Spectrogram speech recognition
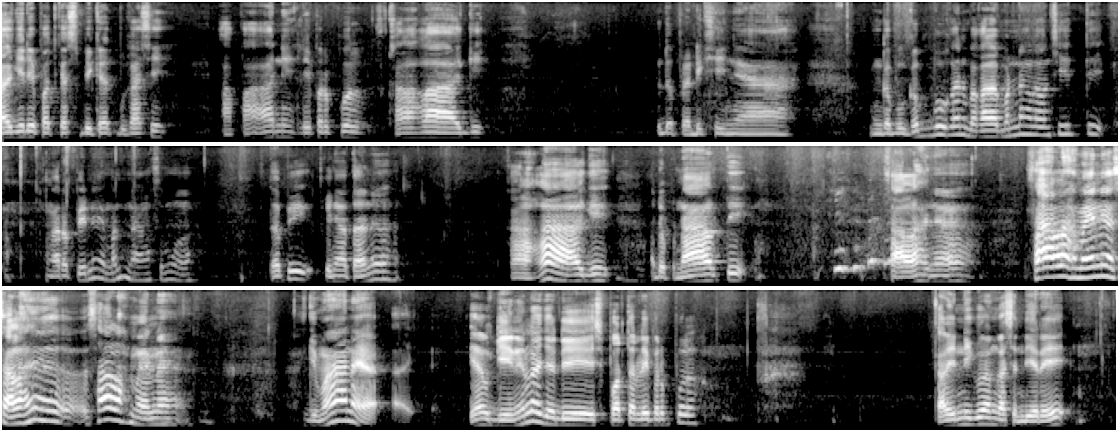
Lagi di podcast Big Red Bekasi. Apaan nih Liverpool kalah lagi. Udah prediksinya menggebu-gebu kan bakal menang lawan City. Ngarepinnya menang semua. Tapi kenyataannya kalah lagi. Ada penalti. Salahnya salah mainnya, salahnya salah mainnya. Gimana ya? Ya beginilah jadi supporter Liverpool. Kali ini gua nggak sendiri.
